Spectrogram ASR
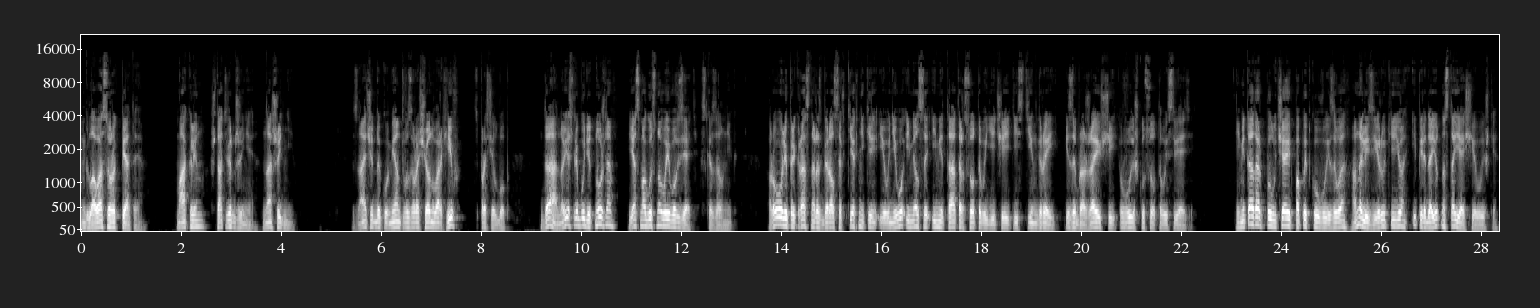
Глава 45. Маклин, штат Вирджиния. Наши дни. «Значит, документ возвращен в архив?» – спросил Боб. «Да, но если будет нужно, я смогу снова его взять», – сказал Ник. Роули прекрасно разбирался в технике, и у него имелся имитатор сотовой ячейки Stingray, изображающий вышку сотовой связи. Имитатор получает попытку вызова, анализирует ее и передает настоящие вышки.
